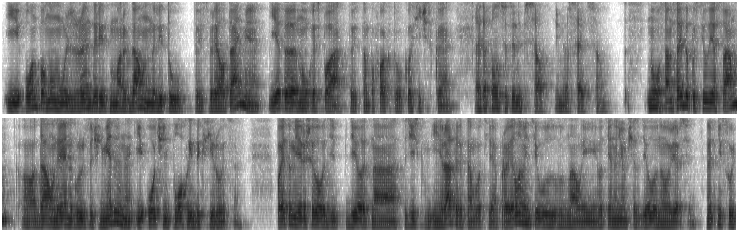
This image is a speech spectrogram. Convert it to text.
и он, по-моему, рендерит Markdown на лету, то есть в реал-тайме, и это, ну, SPA, то есть там по факту классическая. А это полностью ты написал, именно сайт сам? Ну, сам сайт запустил я сам. А, да, он реально грузится очень медленно и очень плохо индексируется. Поэтому я решил его делать на статическом генераторе. Там вот я про Element узнал, и вот я на нем сейчас делаю новую версию. Но это не суть.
